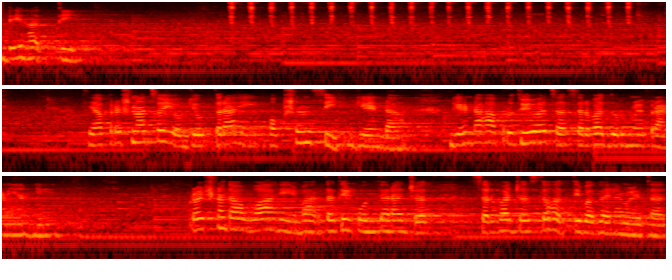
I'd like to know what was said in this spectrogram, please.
डी हत्ती. या प्रश्नाचं योग्य उत्तर आहे ऑप्शन सी गेंडा. गेंडा हा पृथ्वीवरचा सर्वात दुर्मिळ प्राणी आहे. प्रश्न दहावा आहे भारतातील कोणत्या राज्यात सर्वात जास्त हत्ती बघायला मिळतात?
